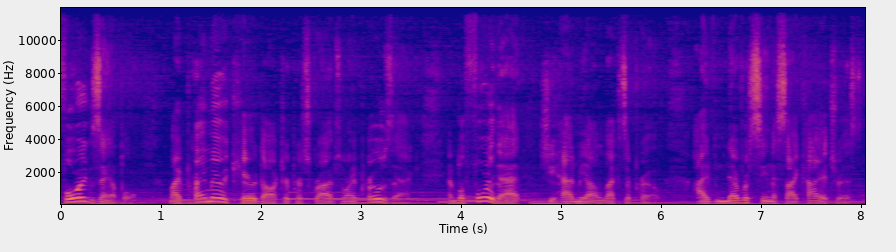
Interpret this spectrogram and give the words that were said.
For example, my primary care doctor prescribes my Prozac, and before that, she had me on Lexapro. I've never seen a psychiatrist,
